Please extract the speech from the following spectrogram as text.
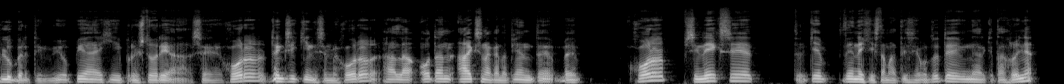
Bluebird Team, η οποία έχει προϊστορία σε horror. Δεν ξεκίνησε με horror, αλλά όταν άρχισε να καταπιάνεται με horror, συνέχισε και δεν έχει σταματήσει από τότε, είναι αρκετά χρόνια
